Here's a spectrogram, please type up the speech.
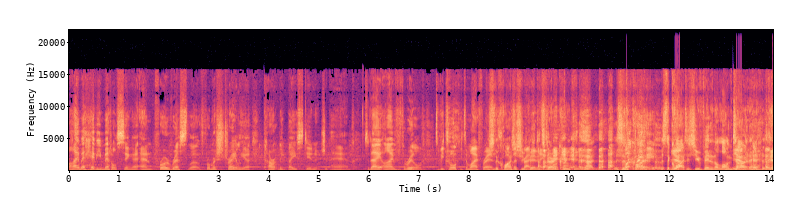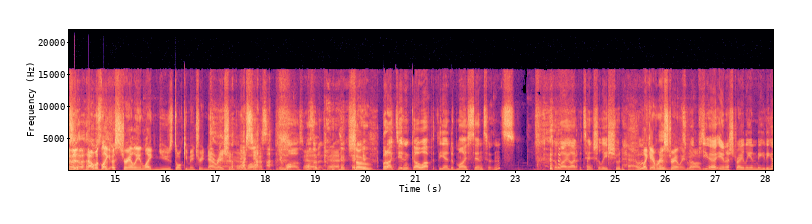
I'm a heavy metal singer and pro wrestler from Australia, currently based in Japan. Today, I'm thrilled to be talking to my friends. This is the quietest on you've the been. It's very creepy. I- this is What, the quiet- creepy? This is the quietest you've been in a long time. Is it, that was like Australian like news documentary narration It voice. you know? was, it was, wasn't it? so But I didn't go up at the end of my sentence the way I potentially should have. Like every Australian to does. appear in Australian media.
